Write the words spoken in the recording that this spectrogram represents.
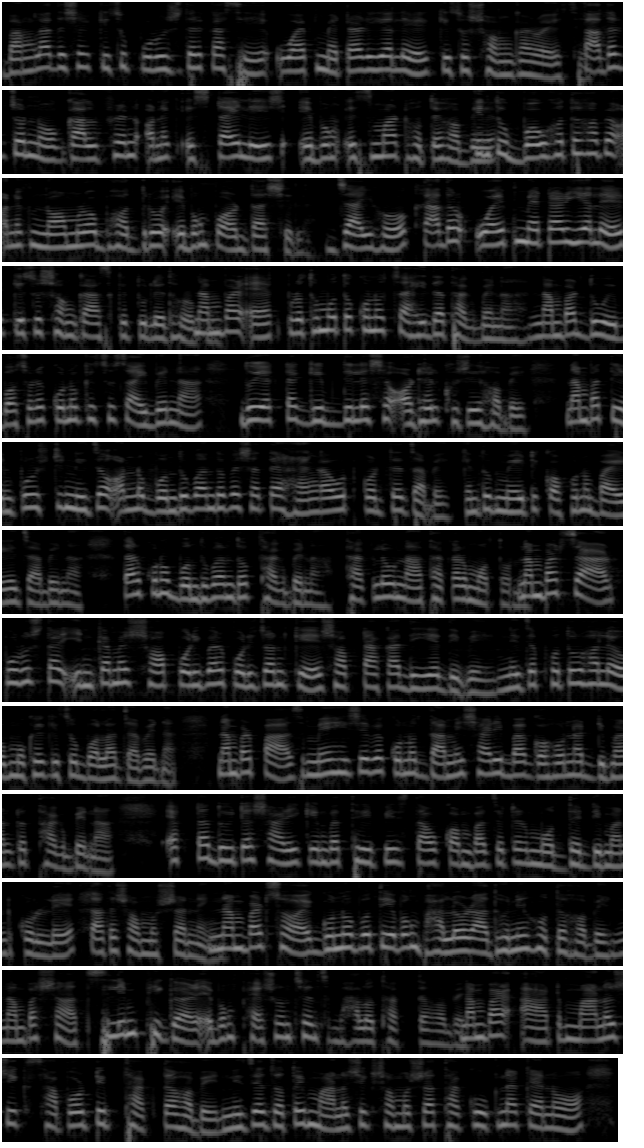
বাংলাদেশের কিছু পুরুষদের কাছে ওয়েব ম্যাটারিয়ালের কিছু সংজ্ঞা রয়েছে। তাদের জন্য গার্লফ্রেন্ড অনেক স্টাইলিশ এবং স্মার্ট হতে হবে। কিন্তু বউ হতে হবে অনেক নম্র, ভদ্র এবং পর্দাশীল। যাই হোক, তাদের ওয়েব ম্যাটারিয়ালের কিছু সংজ্ঞা আজকে তুলে ধরব। নাম্বার এক, প্রথমত কোনো চাহিদা থাকবে না। নাম্বার দুই, বছরে কোনো কিছু চাইবে না। দুই, একটা গিফট দিলে সে অঢেল খুশি হবে। নাম্বার তিন, পুরুষটি নিজে অন্য বন্ধু বান্ধবের সাথে হ্যাং আউট করতে যাবে। কিন্তু মেয়েটি কখনো বাইরে যাবে না। তার কোনো বন্ধু বান্ধব থাকবে না থাকলেও না থাকার মতন। নাম্বার চার পুরুষ তার ইনকামের সব পরিবার পরিজনকে সব টাকা দিয়ে দিবে। নিজে ফতুর হলেও মুখে কিছু বলা যাবে না। নাম্বার পাঁচ মেয়ে হিসেবে কোনো দামি শাড়ি বা গহনার ডিমান্ড থাকবে না। একটা দুইটা শাড়ি কিংবা থ্রি পিস তাও কম বাজেটের মধ্যে ডিমান্ড করলে তাতে সমস্যা নেই। নাম্বার ছয় গুণবতী এবং ভালো রাঁধুনি হতে হবে। নাম্বার সাত স্লিম ফিগার এবং ফ্যাশন সেন্স ভালো থাকতে হবে। নাম্বার আট মানসিক সাপোর্টিভ থাকতে হবে। নিজে যতই মানসিক সমস্যা থাকুক না কেন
